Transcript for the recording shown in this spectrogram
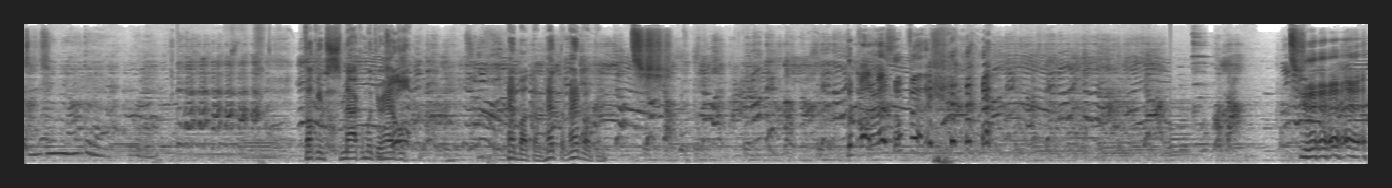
Fucking smack them with your head. Headbutt them. Head them. Headbutt them. The bottom has no panic.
